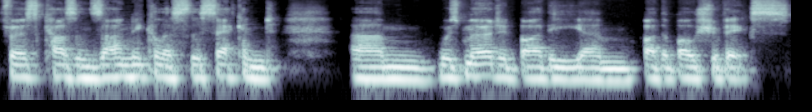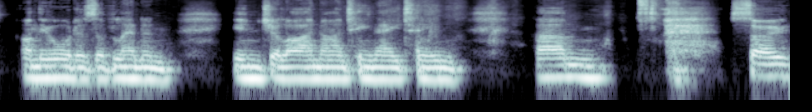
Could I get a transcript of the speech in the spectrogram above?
first cousin Tsar Nicholas II. Um, was murdered by the um, by the Bolsheviks on the orders of Lenin in July 1918. Um, so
